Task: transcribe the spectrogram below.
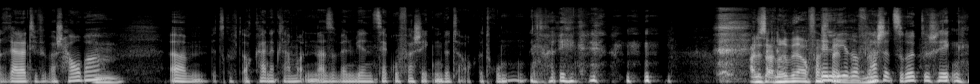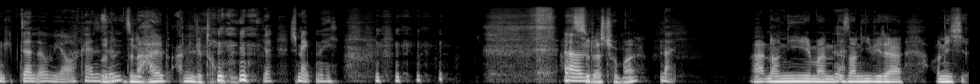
relativ überschaubar. Mhm. Ähm, betrifft auch keine Klamotten. Also wenn wir ein Sekko verschicken, wird er auch getrunken in der Regel. Alles andere wäre auch Verschwendung. Eine leere ne? Flasche ne? zurückzuschicken, gibt dann irgendwie auch keinen so, Sinn. So eine halb angetrunken. ja, schmeckt nicht. Hattest ähm, du das schon mal? Nein. Hat noch nie jemand, Nein. ist noch nie wieder, auch nicht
